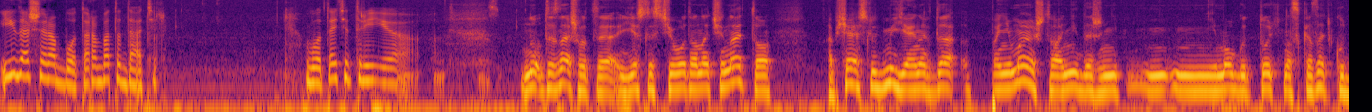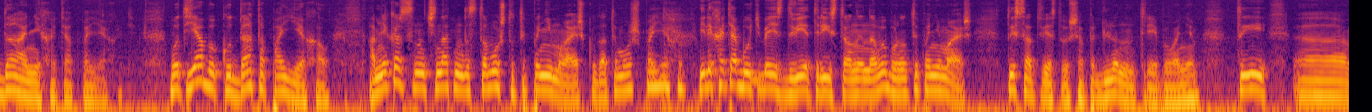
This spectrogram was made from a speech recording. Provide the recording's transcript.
и дальше работа, работодатель. Вот эти три э, Ну, ты знаешь, вот э, если с чего-то начинать, то общаясь с людьми, я иногда понимаю, что они даже не, не могут точно сказать, куда они хотят поехать. Вот я бы куда-то поехал. А мне кажется, начинать надо с того, что ты понимаешь, куда ты можешь поехать. Или хотя бы у тебя есть 2-3 страны на выбор, но ты понимаешь, ты соответствуешь определенным требованиям, ты э,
